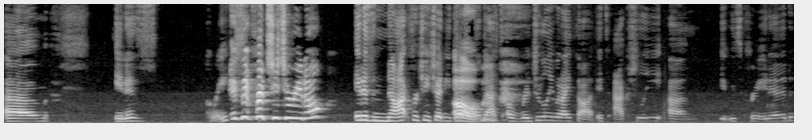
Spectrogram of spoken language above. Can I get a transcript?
um, it is great. Is it for Chicharito? It is not for Chicharito. Oh. That's originally what I thought. It's actually um, it was created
